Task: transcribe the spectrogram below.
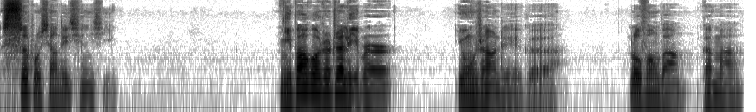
思路相对清晰。你包括说这里边用上这个漏风房干嘛？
